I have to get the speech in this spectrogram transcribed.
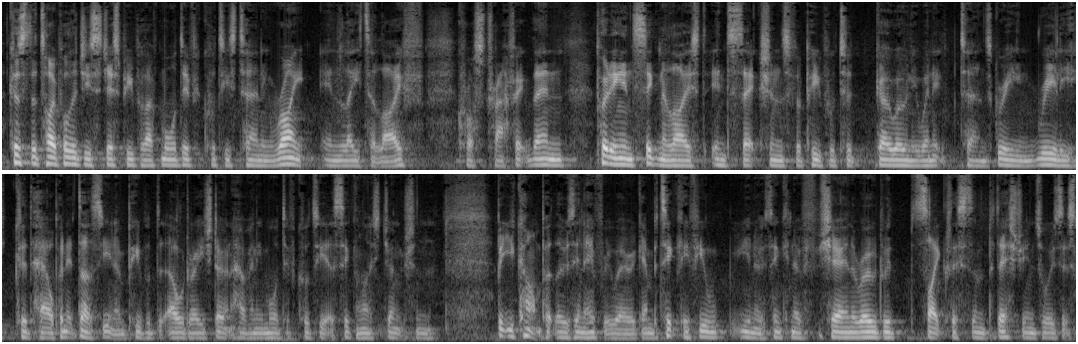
Because the typology suggests people have more difficulties turning right in later life, cross traffic, then putting in signalised intersections for people to go only when it turns green really could help. And it does, you know, people older age don't have any more difficulty at a signalised junction. But you can't put those in everywhere again, particularly if you're, you know, thinking of sharing the road with cyclists and pedestrians always, it's,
